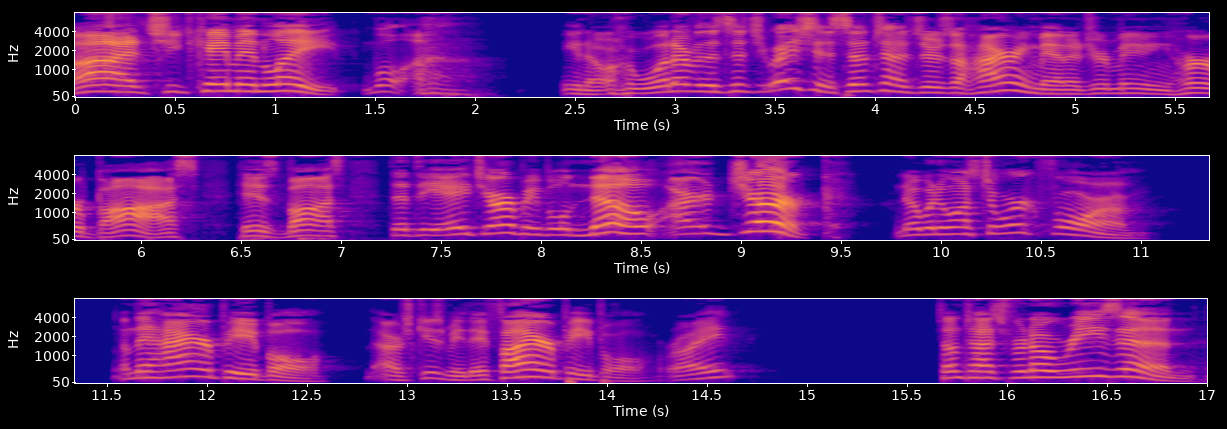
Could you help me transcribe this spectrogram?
Ah, she came in late. Well, you know, or whatever the situation is. Sometimes there's a hiring manager, meaning her boss, his boss, that the HR people know are a jerk. Nobody wants to work for them. And they hire people, or excuse me, they fire people, right? Sometimes for no reason.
